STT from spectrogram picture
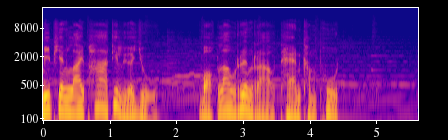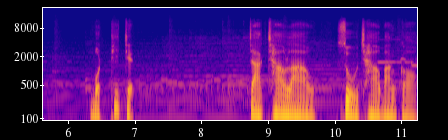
มีเพียงลายผ้าที่เหลืออยู่ บอกเล่าเรื่องราวแทนคำพูด บทที่ 7 จากชาวลาวสู่ชาวบางกอก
